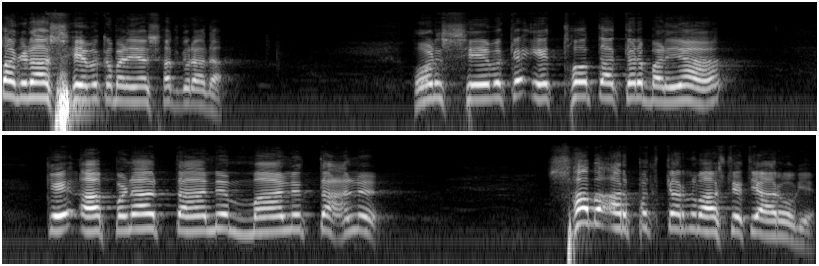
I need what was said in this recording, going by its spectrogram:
ਤਗੜਾ ਸੇਵਕ ਬਣਿਆ ਸਤਿਗੁਰਾਂ ਦਾ। ਹੁਣ ਸੇਵਕ ਇੱਥੋਂ ਤੱਕ ਬਣਿਆ ਕਿ ਆਪਣਾ ਤਨ, ਮਨ, ਧਨ ਸਭ ਅਰਪਿਤ ਕਰਨ ਵਾਸਤੇ ਤਿਆਰ ਹੋ ਗਿਆ।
